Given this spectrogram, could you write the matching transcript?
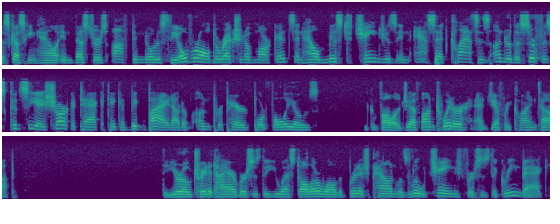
discussing how investors often notice the overall direction of markets and how missed changes in asset classes under the surface could see a shark attack take a big bite out of unprepared portfolios. You can follow Jeff on Twitter at Jeffrey Kleintop. The euro traded higher versus the US dollar, while the British pound was little changed versus the greenback,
